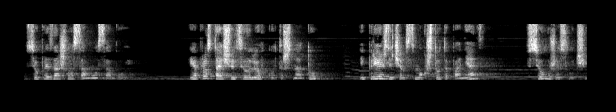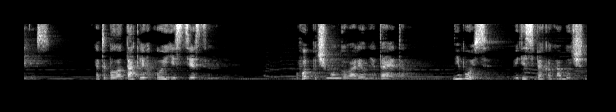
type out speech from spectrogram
Все произошло само собой. Я просто ощутил легкую тошноту, и прежде чем смог что-то понять, все уже случилось. Это было так легко и естественно. Вот почему он говорил мне до этого. Не бойся, веди себя как обычно,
